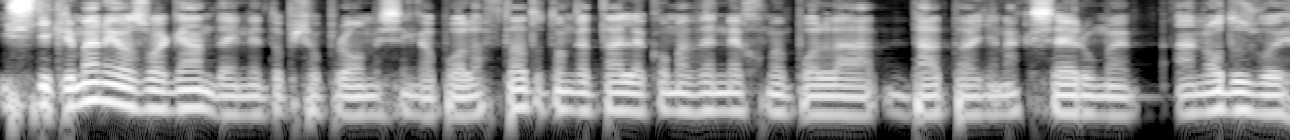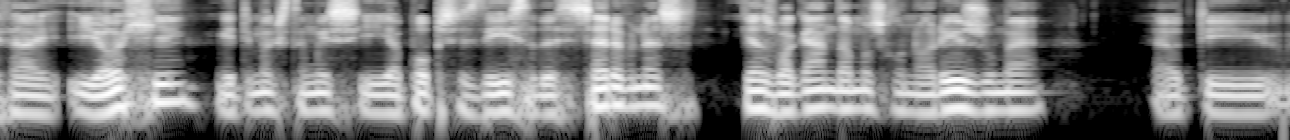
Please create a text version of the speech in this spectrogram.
Η συγκεκριμένα η Οσβαγκάντα είναι το πιο promising από όλα αυτά. Το τον κατάλληλο ακόμα δεν έχουμε πολλά data για να ξέρουμε αν όντως βοηθάει ή όχι, γιατί μέχρι στιγμής οι απόψεις διήστανται στις έρευνες. Η Οσβαγκάντα όμως γνωρίζουμε ε, ότι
